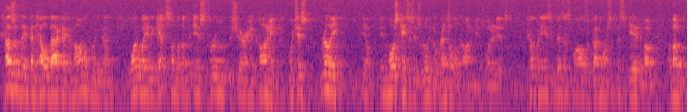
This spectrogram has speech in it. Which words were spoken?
Because of they've been held back economically then, one way to get some of them is through the sharing economy, which is really, you know, in most cases, it's really the rental economy is what it is. Companies and business models have gotten more sophisticated about, about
